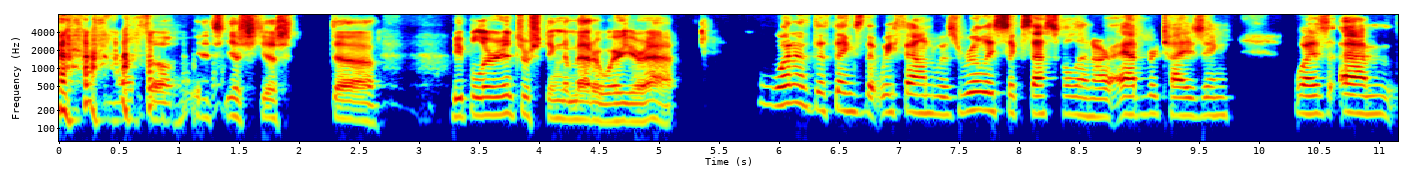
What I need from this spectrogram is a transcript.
you know, so it's just, just uh, people are interesting no matter where you're at. One of the things that we found was really successful in our advertising was um,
